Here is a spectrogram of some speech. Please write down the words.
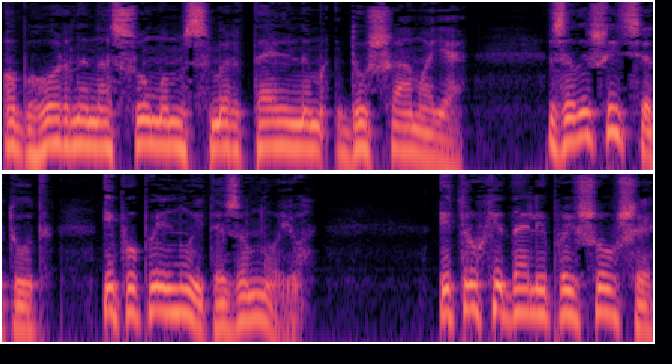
обгорнена сумом смертельним душа моя, залишіться тут і попильнуйте зо мною. І трохи далі пройшовши,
